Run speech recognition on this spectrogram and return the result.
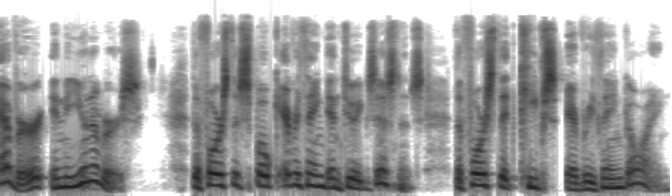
ever in the universe the force that spoke everything into existence, the force that keeps everything going,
